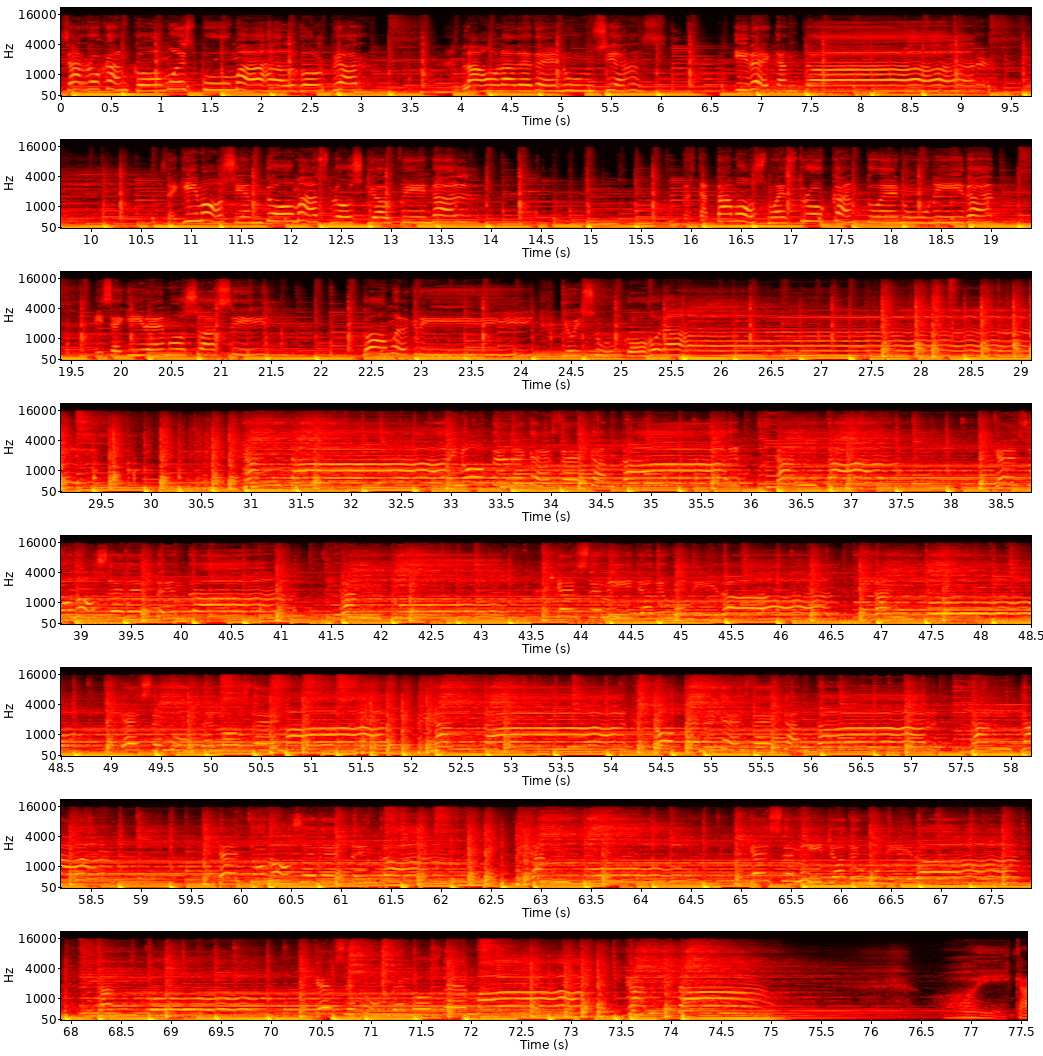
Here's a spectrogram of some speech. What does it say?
Se arrojan como espuma al golpear la ola de denuncias y de cantar. Seguimos siendo más los que al final rescatamos nuestro canto en unidad y seguiremos así como el grillo y su coral.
